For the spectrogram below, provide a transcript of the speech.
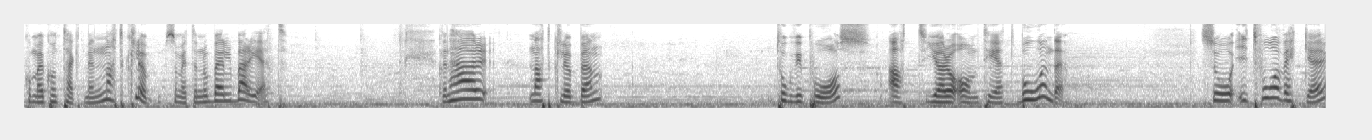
kommer i kontakt med en nattklubb som heter Nobelberget. Den här nattklubben tog vi på oss att göra om till ett boende. Så i två veckor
